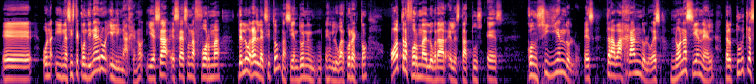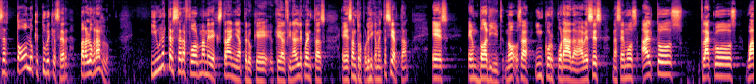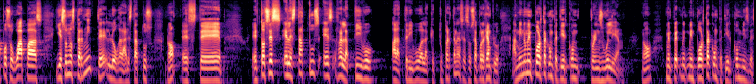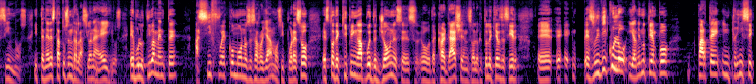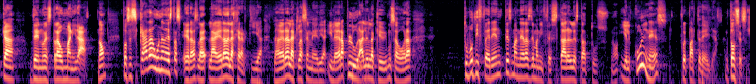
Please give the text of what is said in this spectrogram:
Eh, y naciste con dinero y linaje, ¿no? Y esa, esa es una forma de lograr el éxito, naciendo en, en el lugar correcto. Otra forma de lograr el estatus es consiguiéndolo, es trabajándolo, es no nací en él, pero tuve que hacer todo lo que tuve que hacer para lograrlo. Y una tercera forma media extraña, pero que, que al final de cuentas es antropológicamente cierta, es embodied, ¿no? O sea, incorporada. A veces nacemos altos, flacos, guapos o guapas, y eso nos permite lograr estatus, ¿no? Este, entonces, el estatus es relativo a la tribu a la que tú perteneces. O sea, por ejemplo, a mí no me importa competir con Prince William, ¿no? Me, me importa competir con mis vecinos y tener estatus en relación a ellos. Evolutivamente, así fue como nos desarrollamos y por eso esto de keeping up with the Jonases o the Kardashians o lo que tú le quieras decir eh, eh, es ridículo y al mismo tiempo parte intrínseca de nuestra humanidad, ¿no? Entonces, cada una de estas eras, la, la, era de la jerarquía, la era de la clase media y la era plural en la que vivimos ahora, tuvo diferentes maneras de manifestar el estatus, ¿no? Y el coolness fue parte de ellas. Entonces,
